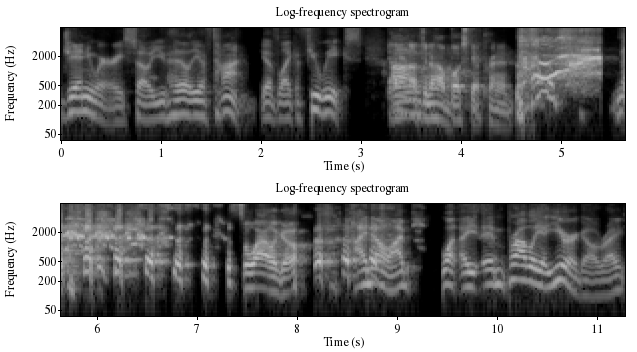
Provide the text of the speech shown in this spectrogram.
January, so you have you have time. You have like a few weeks. I don't um, know if you know how books get printed. it's a while ago. I know. I'm what I am probably a year ago, right?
